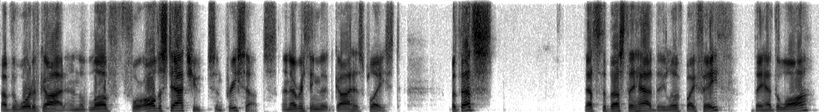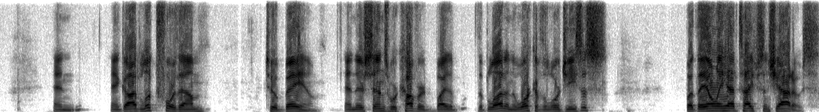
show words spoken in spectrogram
of the Word of God and the love for all the statutes and precepts and everything that God has placed. But that's that's the best they had. They lived by faith. They had the law, and and God looked for them to obey Him, and their sins were covered by the, the blood and the work of the Lord Jesus. But they only had types and shadows.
